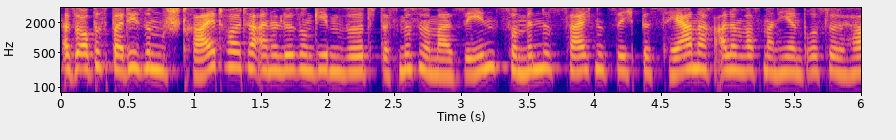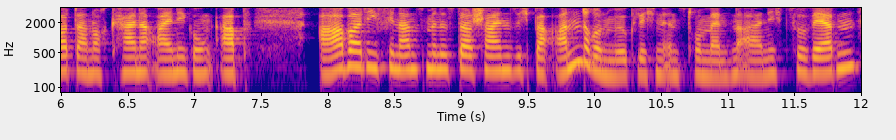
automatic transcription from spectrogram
Also ob es bei diesem Streit heute eine Lösung geben wird, das müssen wir mal sehen. Zumindest zeichnet sich bisher nach allem, was man hier in Brüssel hört, da noch keine Einigung ab. Aber die Finanzminister scheinen sich bei anderen möglichen Instrumenten einig zu werden.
